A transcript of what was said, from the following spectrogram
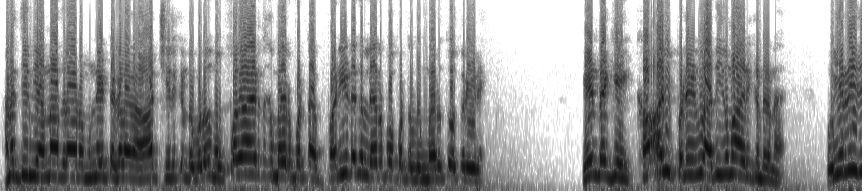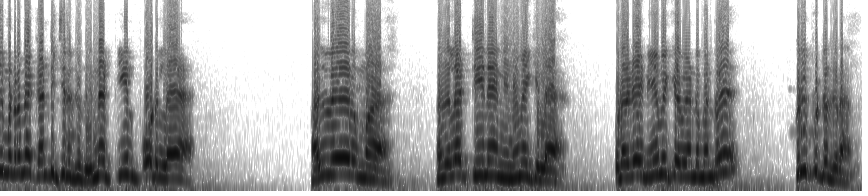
அனைத்து இந்திய அண்ணா திராவிட முன்னேற்ற கழக ஆட்சி இருக்கின்ற பொழுது முப்பதாயிரத்துக்கும் மேற்பட்ட பணியிடங்கள் நிரப்பப்பட்டது மருத்துவத்துறையிலே. இன்றைக்கு காலி பணிகள் அதிகமாக இருக்கின்றன. உயர்நீதிமன்றமே கண்டிச்சிருக்குது. என்ன டீன் போடல? பல்வேறு ம- இதுல டீனை நியமிக்கல. உடனே நியமிக்க வேண்டும் என்று குறிப்பிட்டிருக்கிறாங்க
